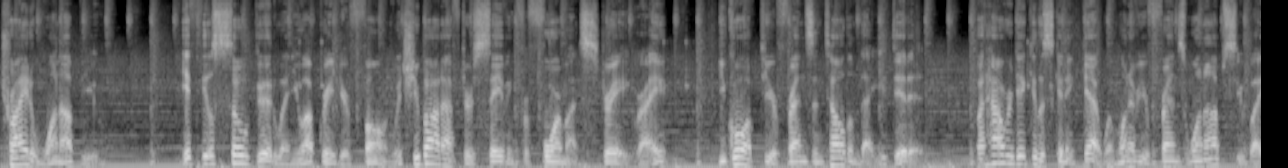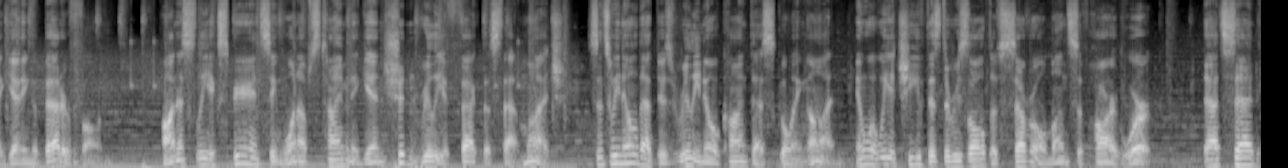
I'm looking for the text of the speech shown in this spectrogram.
Try to one-up you. It feels so good when you upgrade your phone, which you bought after saving for 4 months straight, right? You go up to your friends and tell them that you did it. But how ridiculous can it get when one of your friends one-ups you by getting a better phone? Honestly, experiencing one-ups time and again shouldn't really affect us that much, since we know that there's really no contest going on, and what we achieved is the result of several months of hard work. That said,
